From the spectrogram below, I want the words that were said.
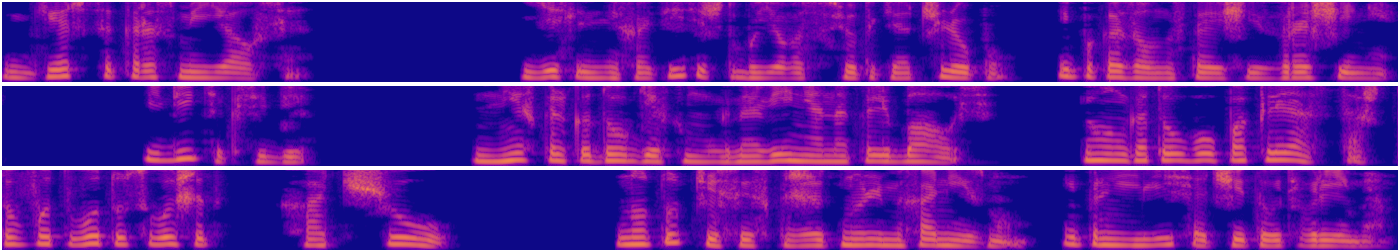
Герцог рассмеялся. «Если не хотите, чтобы я вас все-таки отшлепал и показал настоящее извращение, идите к себе». Несколько долгих мгновений она колебалась, и он готов был поклясться, что вот-вот услышит «хочу». Но тут часы скрежетнули механизмом и принялись отсчитывать время.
